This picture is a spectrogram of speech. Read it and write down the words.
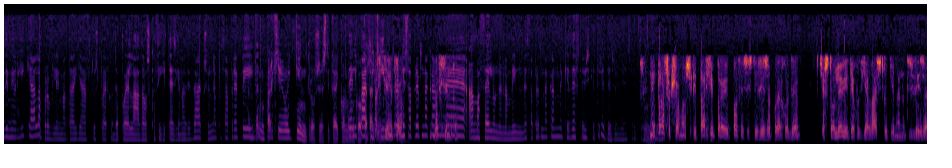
δημιουργεί και άλλα προβλήματα για αυτούς που έρχονται από Ελλάδα ως καθηγητές για να διδάξουν. Που θα πρέπει... Δεν υπάρχει κίνητρο ουσιαστικά Δεν οικονομικό υπάρχει καταρχήν. κίνητρο Κίνητρο. και θα πρέπει να Εντάξει, κάνουν, κίνητρο. άμα θέλουν να μείνουν, θα πρέπει να κάνουν και δεύτερες και τρίτες δουλειές. Ναι, πρόσεξε όμως. Υπάρχει προπόθεση στη βίζα που έρχονται, και στο λέω γιατί έχω διαβάσει το κείμενο της βίζα.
